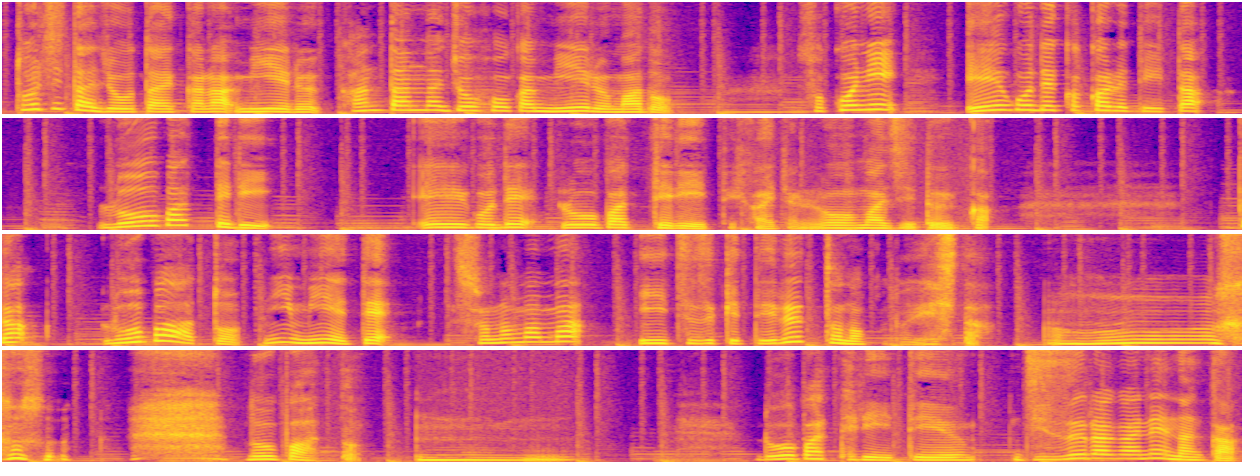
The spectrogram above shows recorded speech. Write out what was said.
閉じた状態から見える簡単な情報が見える窓。そこに英語で書かれていたローバッテリー。英語でローバッテリーって書いてあるローマ字というか。がロバートに見えてそのまま言い続けているとのことでした。ロバート。うんローバッテリーっていう字面がね、なんか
